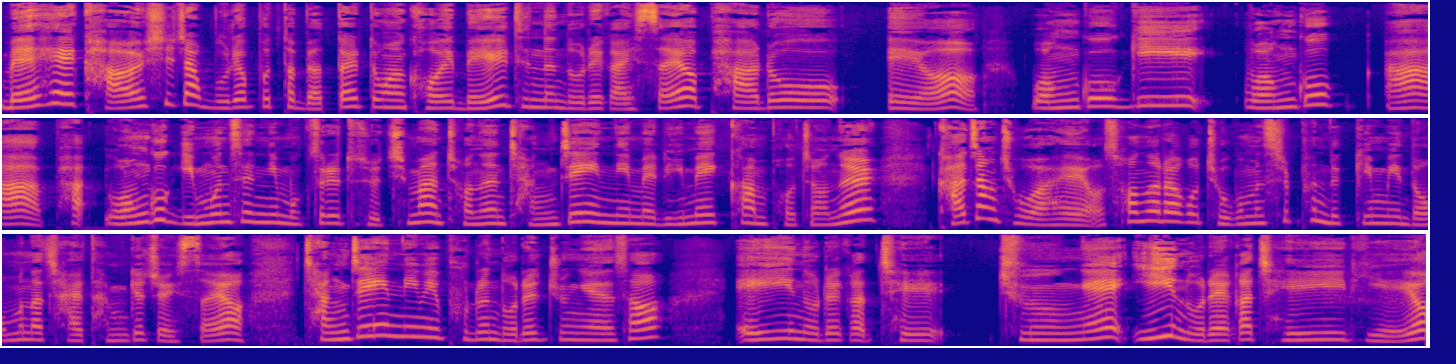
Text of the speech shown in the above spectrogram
매해 가을 시작 무렵부터 몇 달 동안 거의 매일 듣는 노래가 있어요. 바로 예요. 원곡이 원곡 아, 아 바- 원곡 이문세님 목소리도 좋지만 저는 장재인님의 리메이크한 버전을 가장 좋아해요. 서늘하고 조금은 슬픈 느낌이 너무나 잘 담겨져 있어요. 장재인님이 부른 노래 중에서 A 노래가 제일 중에 이 노래가 제일이에요.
